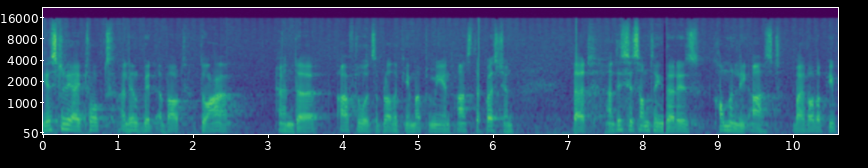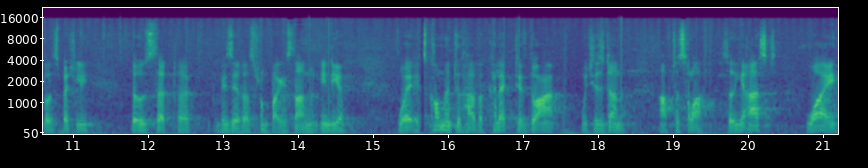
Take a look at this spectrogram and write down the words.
Yesterday I talked a little bit about dua, and uh, afterwards a brother came up to me and asked the question that, and this is something that is commonly asked by a lot of people, especially those that uh, visit us from Pakistan and India, where it's common to have a collective dua which is done after salah. So he asked why,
